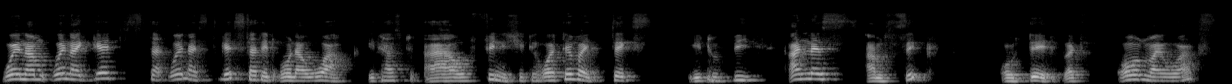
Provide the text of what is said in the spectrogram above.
when I'm when I get start when I get started on a work, it has to I'll finish it whatever it takes. It would be unless I'm sick or dead, but all my works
